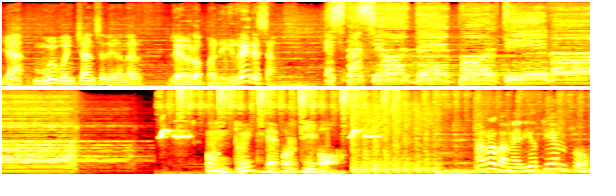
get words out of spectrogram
ya muy buen chance de ganar la Europa League. Regresamos. Espacio Deportivo. Un tuit deportivo. Arroba medio tiempo.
